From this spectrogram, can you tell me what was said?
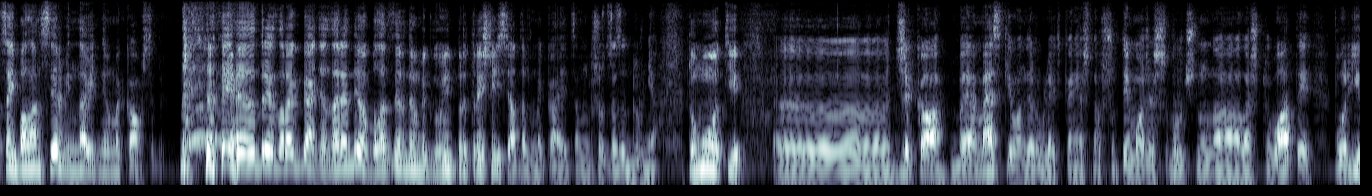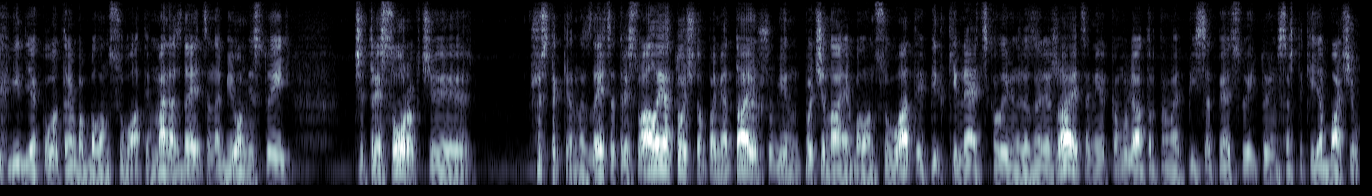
цей балансир він навіть не вмикав собі. 3,45 я зарядив, балансир не вмикнув. Він при 3,60 вмикається. Ну що це за дурня? Тому ті е, GK BMS вони рулять, звісно, що ти можеш вручну налаштувати поріг, від якого треба балансувати. У мене, здається, на біомі стоїть чи 3,40, чи щось таке, не здається, 3,40. Але я точно пам'ятаю, що він починає балансувати під кінець, коли він вже заряджається. Мій акумулятор там на 55 стоїть, то він все ж таки, я бачив,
